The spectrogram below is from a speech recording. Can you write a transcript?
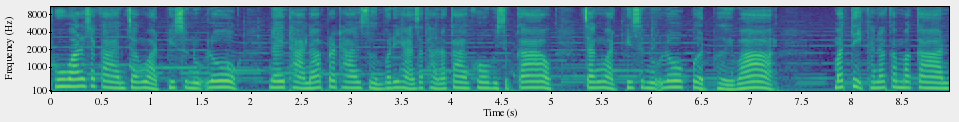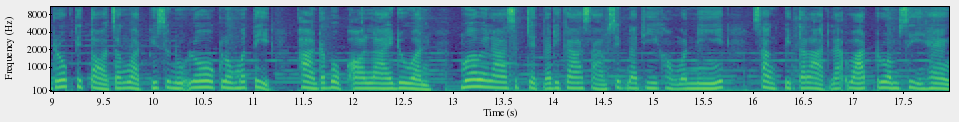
ผู้ว่าราชการจังหวัดพิษณุโลก ในฐานะประธานศูนย์บริหารสถานการณ์โควิด -19 จังหวัดพิษณุโลกเปิดเผยว่า มติคณะกรรมการโรคติดต่อจังหวัดพิษณุโลกลงมติผ่านระบบออนไลน์ด่วน เมื่อเวลา 17นาฬิกา30 นาทีของวันนี้ สั่งปิดตลาดและวัดรวม 4 แห่ง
